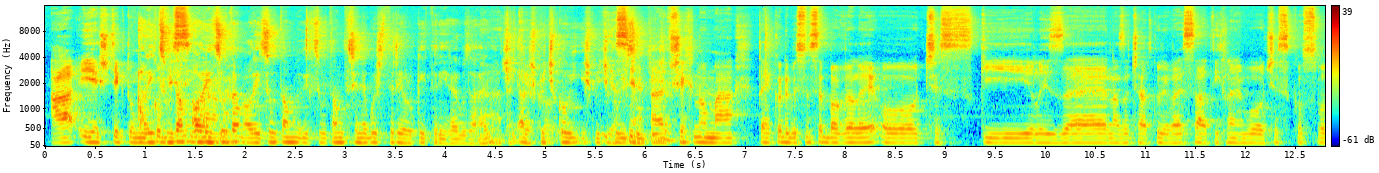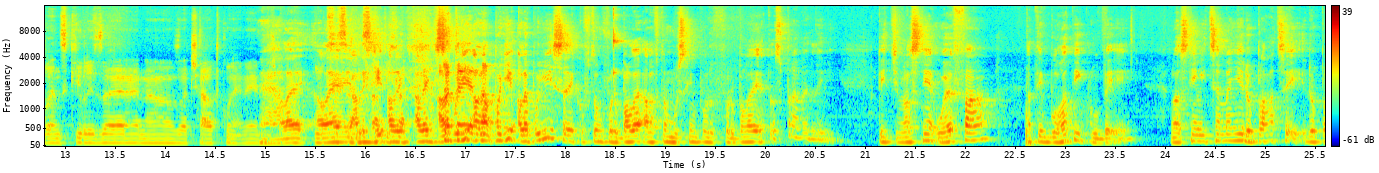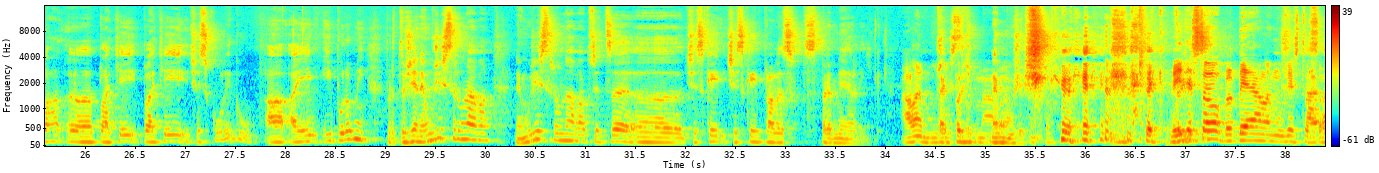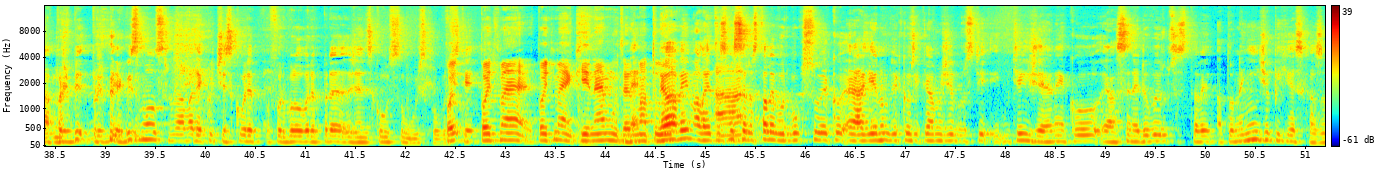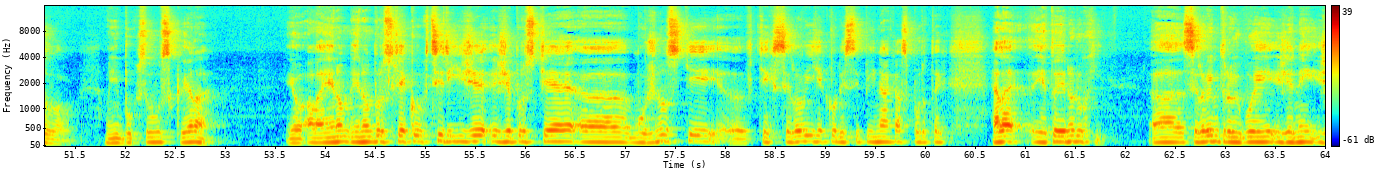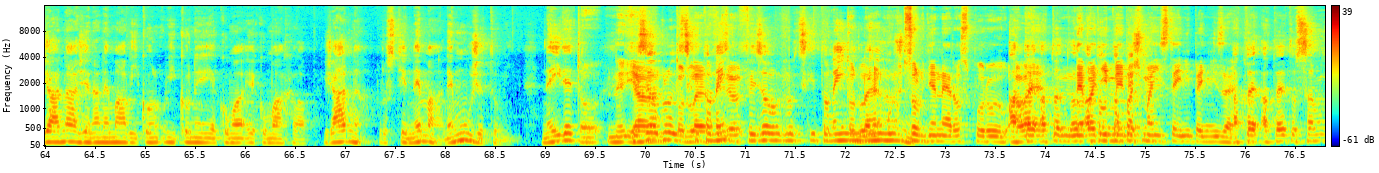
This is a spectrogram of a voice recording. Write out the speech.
a ještě k tomu ale jako jsou tam, ale jsou tam, ale jsou tam, jsou tam tři nebo čtyři roky, který hrajou zahraničí, no, ale jako, špičkový, špičkový jasně, soutěže. Ale všechno má, to je jako kdybychom se bavili o české lize na začátku 90. let nebo o československé lize na začátku, nevím. Ne, ale, ale, ale, ale, ale, ale, ale, podívej, ale, podívej, ale podívej se, jako v tom fotbale, ale v tom mužském fotbale je to spravedlivý. Teď vlastně UEFA a ty bohatý kluby vlastně víceméně doplácej, doplá, eh, platí, platí Českou ligu a, a jí, jí podobný. Protože nemůžeš srovnávat, nemůžeš srovnávat přece eh, český, český prales s Premier League. Ale můžeš tak proč srovnávat. nemůžeš? tak Vyjde z toho blbě, ale můžeš to a, srovnávat. A proč by, proč, jak bys mohl srovnávat jako českou rep, fotbalovou repre ženskou s mužskou? Prostě... Pojď, pojďme, pojďme k jinému tématu. Ne, já vím, ale to a... jsme se dostali od boxu, jako já jenom jako říkám, že prostě u těch žen jako já se nedovedu představit, a to není, že bych je schazoval. Oni boxují skvěle. Jo, ale jenom, jenom prostě jako chci říct, že, že prostě uh, možnosti eh, v těch silových jako disciplínách a sportech, hele, je to jednoduchý. Uh, silovým trojboji ženy, žádná žena nemá výkon, výkony, jako má, jako má chlap. Žádná. Prostě nemá, nemůže to mít. Nejde to. to ne, fyziologicky, tohle, to nej, fyziologicky to není, tohle není možné. absolutně nerozporuju, ale a to, a to, nevadí a to, mi, když mají stejný peníze. A to, a to je to samé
